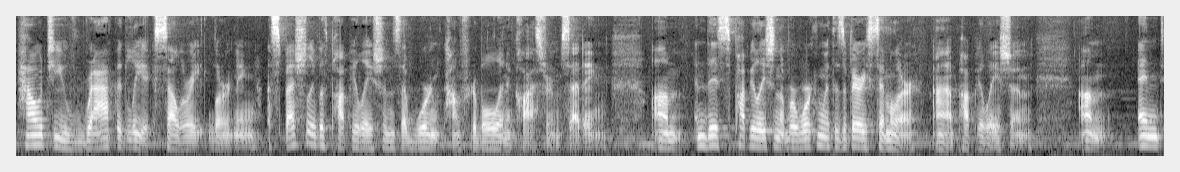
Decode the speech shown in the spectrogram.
how do you rapidly accelerate learning, especially with populations that weren't comfortable in a classroom setting. Um, and this population that we're working with is a very similar uh, population. Um, and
